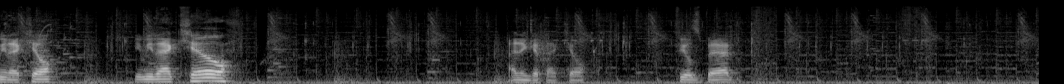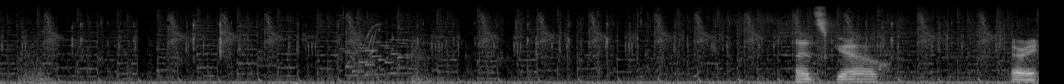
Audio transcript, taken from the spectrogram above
Give me that kill. Give me that kill. I didn't get that kill. Feels bad. Let's go. Alright.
